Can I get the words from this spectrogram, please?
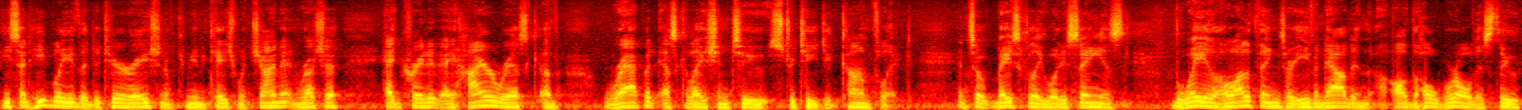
he said he believed the deterioration of communication with China and Russia had created a higher risk of rapid escalation to strategic conflict. And so basically, what he's saying is the way a lot of things are evened out in all the whole world is through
